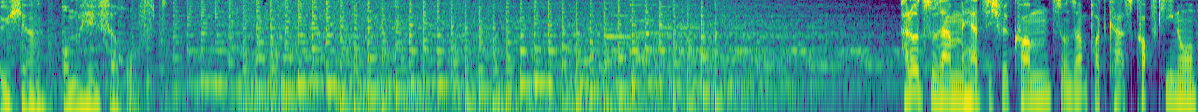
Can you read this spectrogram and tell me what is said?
Psyche um Hilfe ruft. Hallo zusammen, herzlich willkommen zu unserem Podcast Kopfkino.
